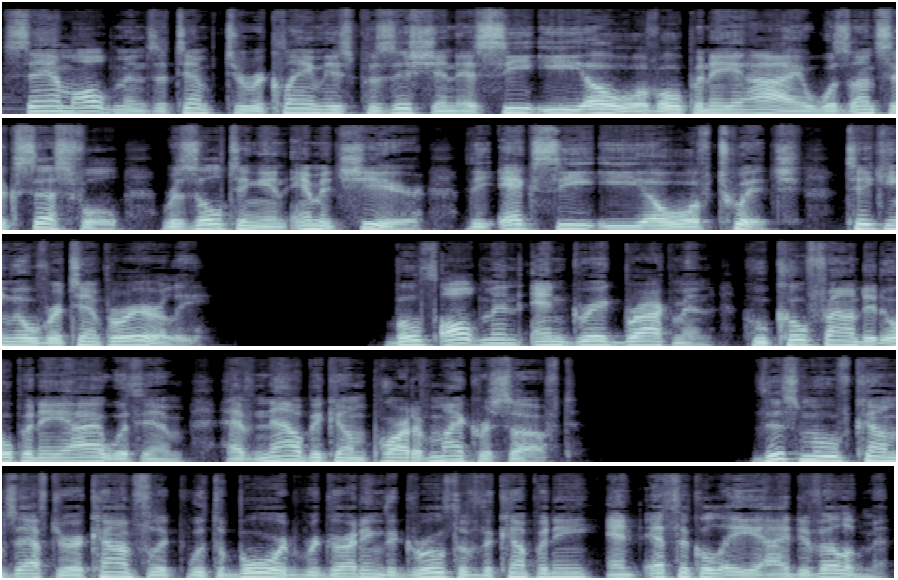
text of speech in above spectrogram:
Sam Altman's attempt to reclaim his position as CEO of OpenAI was unsuccessful, resulting in Emmett Shear, the ex-CEO of Twitch, taking over temporarily. Both Altman and Greg Brockman, who co founded OpenAI with him, have now become part of Microsoft. This move comes after a conflict with the board regarding the growth of the company and ethical AI development.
